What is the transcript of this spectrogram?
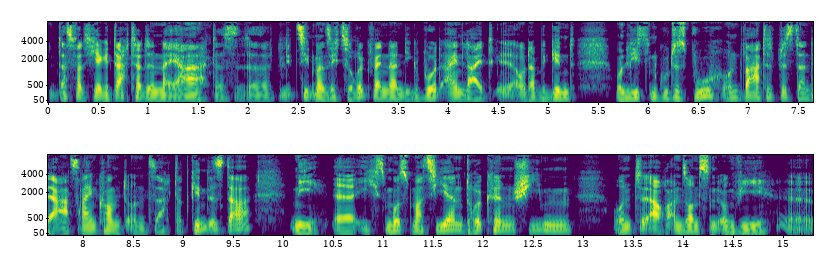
das, was ich ja gedacht hatte, naja, das, da zieht man sich zurück, wenn dann die Geburt einleitet äh, oder beginnt und liest ein gutes Buch und wartet, bis dann der Arzt reinkommt und sagt, das Kind ist da. Nee, äh, ich muss massieren, drücken, schieben und auch ansonsten irgendwie, äh,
